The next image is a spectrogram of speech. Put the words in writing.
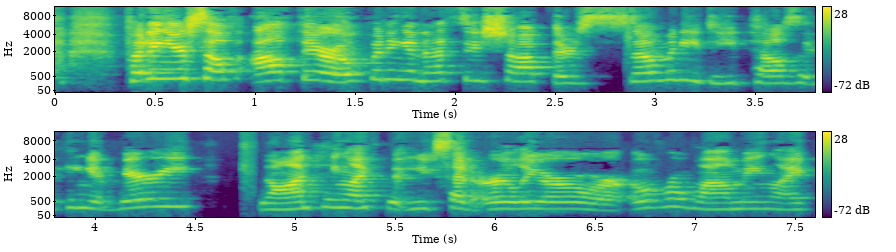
putting yourself out there, opening an Etsy shop. There's so many details that can get very daunting, like what you said earlier, or overwhelming. Like,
